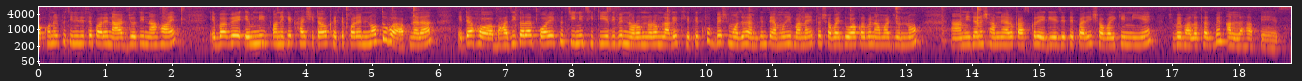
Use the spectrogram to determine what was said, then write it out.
তখন একটু চিনি দিতে পারেন। আর যদি না হয়, এভাবে এমনি অনেকে খায়, সেটাও খেতে পারেন। নতুবা আপনারা এটা ভাজি করার পরে একটু চিনি ছিটিয়ে দিবেন, নরম নরম লাগে, খেতে খুব বেশ মজা হয়। আমি কিন্তু এমনই বানাই, তো সবাই দোয়া করবেন আমার জন্য। আমি যেন সামনে আরও কাজ করে এগিয়ে যেতে পারি। সবাইকে নিয়ে সবাই ভালো থাকবেন। আল্লাহ হাফেজ।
